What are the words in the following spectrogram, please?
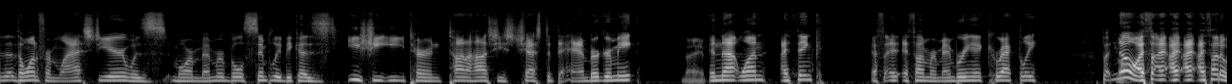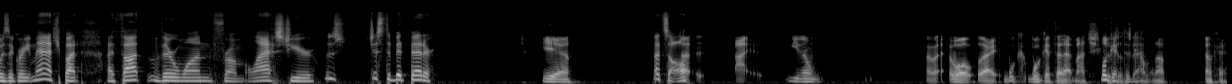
the, the one from last year was more memorable simply because Ishii turned Tanahashi's chest into hamburger meat Right. in that one. I think, if if I'm remembering it correctly. But no, I thought I, I thought it was a great match, but I thought their one from last year was just a bit better. Yeah. That's all. Uh, I you know. right, Well, all right, we'll we'll get to that match. We'll get to that. coming up. Okay.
